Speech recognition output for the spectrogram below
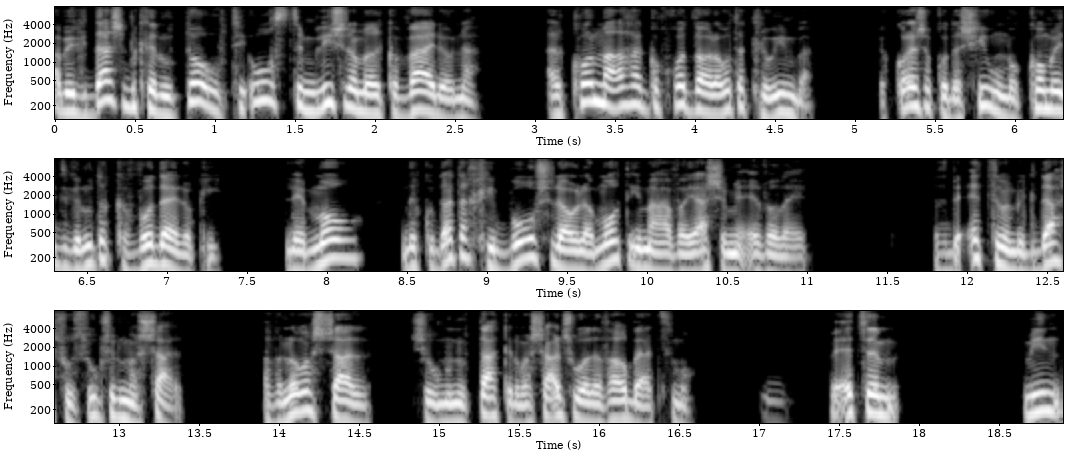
המקדש בכללותו הוא תיאור סמלי של המרכבה העליונה, על כל מערך הכוחות והעולמות התלויים בה, וקודש הקודשים הוא מקום להתגלות הכבוד האלוקי, לאמור, נקודת החיבור של העולמות עם ההוויה שמעבר להם. אז בעצם המקדש הוא סוג של משל, אבל לא משל שהוא מנותק, אלא משל שהוא הדבר בעצמו. בעצם מין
